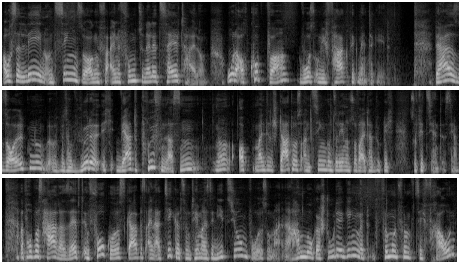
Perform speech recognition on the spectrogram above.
Auch Selen und Zink sorgen für eine funktionelle Zellteilung. Oder auch Kupfer, wo es um die Farbpigmente geht. Da sollten, würde ich Werte prüfen lassen, ne, ob mein Status an Zink und Selen und so weiter wirklich suffizient ist. Ja. Apropos Haare, selbst im Fokus gab es einen Artikel zum Thema Silizium, wo es um eine Hamburger Studie ging mit 55 Frauen,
